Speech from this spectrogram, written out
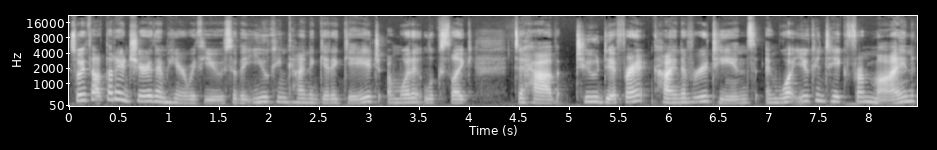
so I thought that I'd share them here with you so that you can kind of get a gauge on what it looks like to have two different kind of routines and what you can take from mine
